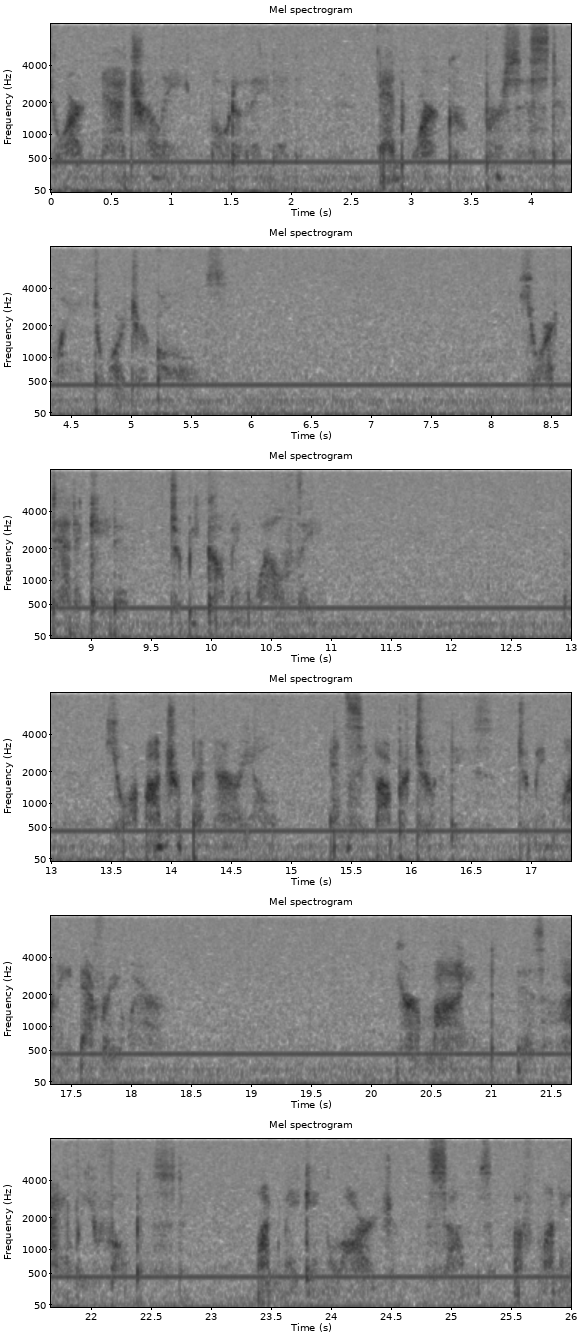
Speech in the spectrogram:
You are naturally motivated and work persistently toward your goals. You are entrepreneurial and see opportunities to make money everywhere. Your mind is highly focused on making large sums of money.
